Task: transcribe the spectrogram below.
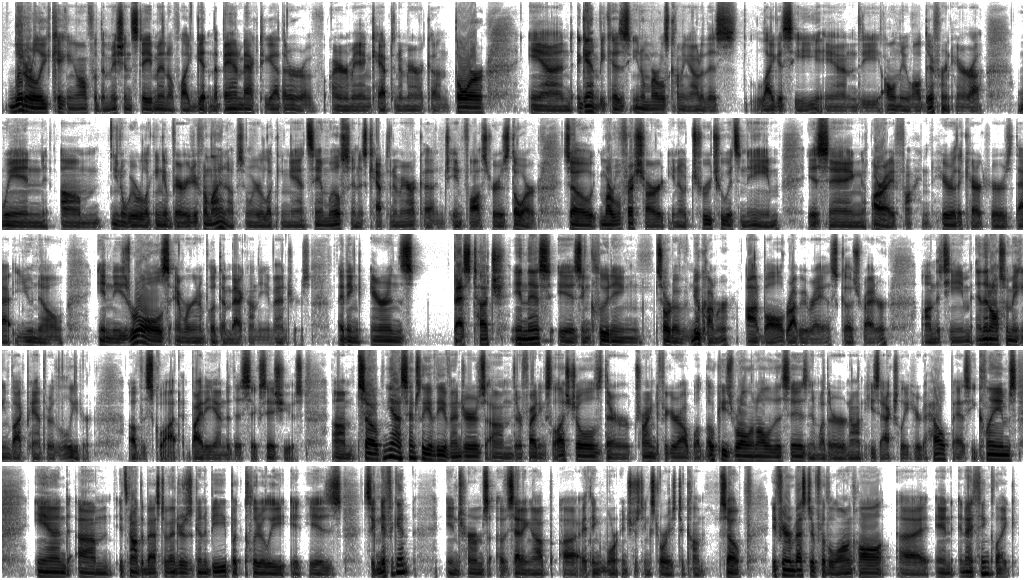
literally kicking off with the mission statement of like getting the band back together of Iron Man, Captain America, and Thor. And again, because you know Marvel's coming out of this legacy and the all new, all different era, when um, you know we were looking at very different lineups, and we were looking at Sam Wilson as Captain America and Jane Foster as Thor. So Marvel Fresh Start, you know, true to its name, is saying, all right, fine, here are the characters that you know in these roles, and we're going to put them back on the Avengers. I think Aaron's best touch in this is including sort of newcomer, oddball, Robbie Reyes, Ghost Rider, on the team, and then also making Black Panther the leader of the squad by the end of the six issues. Um, so, yeah, essentially, of the Avengers, um, they're fighting Celestials. They're trying to figure out what Loki's role in all of this is and whether or not he's actually here to help, as he claims. And um, it's not the best Avengers is going to be, but clearly it is significant in terms of setting up, uh, I think, more interesting stories to come. So if you're invested for the long haul, uh, and and I think like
